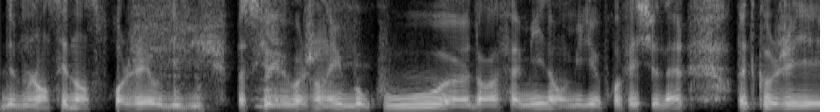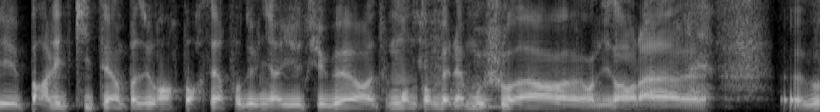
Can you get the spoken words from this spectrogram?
de me lancer dans ce projet au début parce que Ouais. moi j'en ai eu beaucoup euh, dans ma famille dans mon milieu professionnel en fait quand j'ai parlé de quitter un poste de grand reporter pour devenir youtubeur tout le monde tombait la mouchoir euh, en disant là euh, euh,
